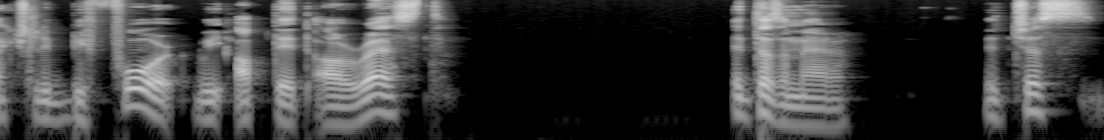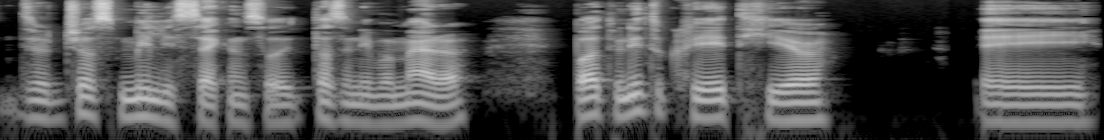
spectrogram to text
actually before we update our rest. It doesn't matter. It just they're just milliseconds, so it doesn't even matter. But we need to create here a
